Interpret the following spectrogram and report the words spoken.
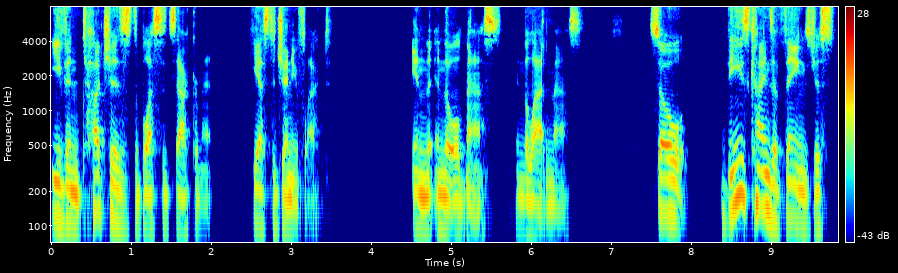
even touches the Blessed Sacrament, he has to genuflect in the in the Old Mass, in the Latin Mass. So these kinds of things just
